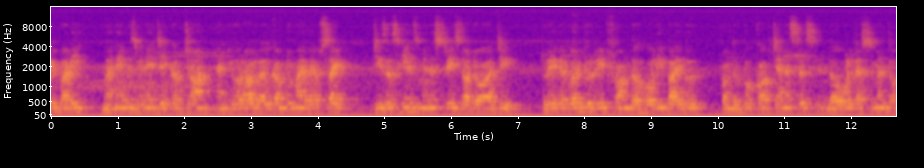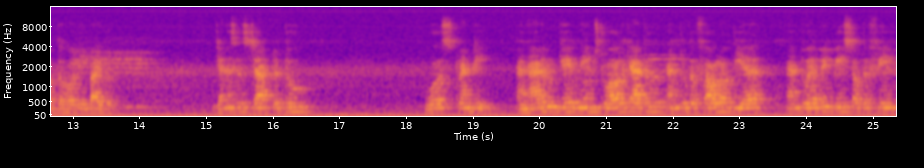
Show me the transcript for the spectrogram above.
everybody. My name is Vinay Jacob John, and you are all welcome to my website jesushealsministries.org. Today we are going to read from the Holy Bible from the book of Genesis in the Old Testament of the Holy Bible. Genesis chapter 2, verse 20. And Adam gave names to all cattle and to the fowl of the air and to every beast of the field.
